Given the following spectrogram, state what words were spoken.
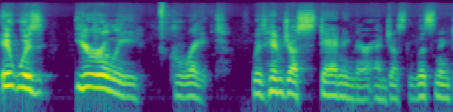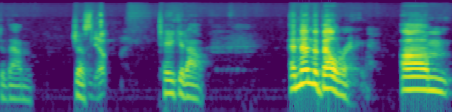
it was eerily great with him just standing there and just listening to them, just yep. take it out. And then the bell rang. Um,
